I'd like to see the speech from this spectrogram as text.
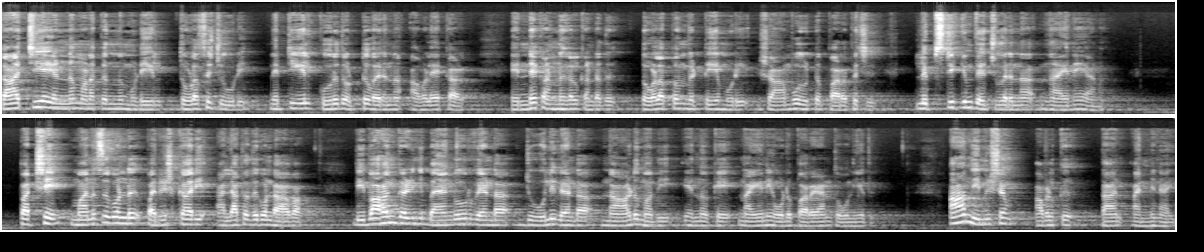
കാച്ചിയ എണ്ണം മണക്കുന്ന മുടിയിൽ തുളസി ചൂടി നെറ്റിയിൽ കുറി തൊട്ട് വരുന്ന അവളേക്കാൾ എന്റെ കണ്ണുകൾ കണ്ടത് തോളപ്പം വെട്ടിയ മുടി ഷാമ്പു ഇട്ട് പറപ്പിച്ച് ലിപ്സ്റ്റിക്കും തേച്ചു വരുന്ന നയനയാണ്. പക്ഷേ മനസ്സുകൊണ്ട് പരിഷ്കാരി അല്ലാത്തത് കൊണ്ടാവാം വിവാഹം കഴിഞ്ഞ് ബാംഗ്ലൂർ വേണ്ട ജോലി വേണ്ട നാട് മതി എന്നൊക്കെ നയനയോട് പറയാൻ തോന്നിയത്. ആ നിമിഷം അവൾക്ക് താൻ അന്യനായി.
